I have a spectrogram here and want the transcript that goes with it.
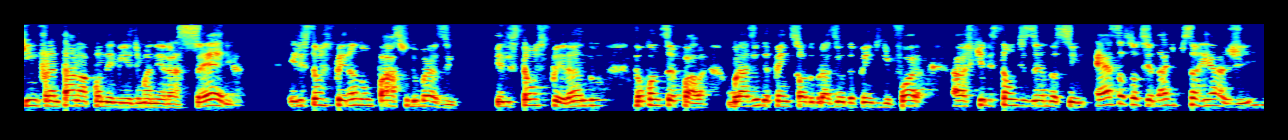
que enfrentaram a pandemia de maneira séria, eles estão esperando um passo do Brasil. Eles estão esperando. Então, quando você fala o Brasil depende só do Brasil, depende de fora, acho que eles estão dizendo assim: essa sociedade precisa reagir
